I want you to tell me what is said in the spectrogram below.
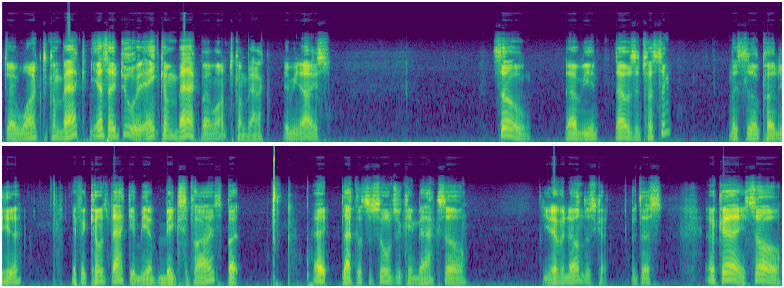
Do I want it to come back? Yes, I do. It ain't coming back, but I want it to come back. It'd be nice. So, that would be that was interesting. Nice little card here. If it comes back, it'd be a big surprise. But hey, Black Luster Soldier came back, so you never know this with this. Okay, so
